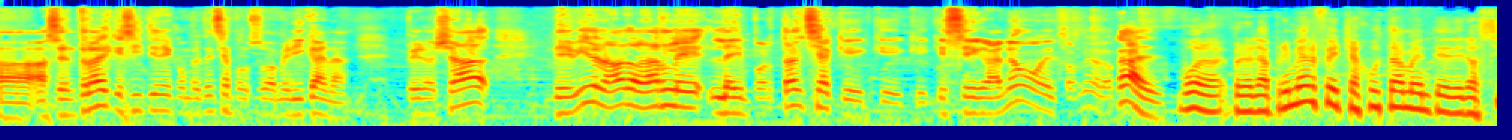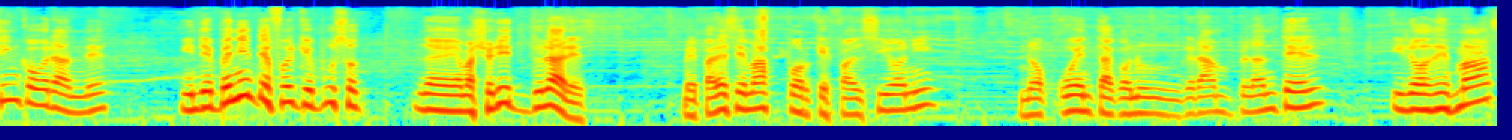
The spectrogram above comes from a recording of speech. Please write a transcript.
A, Central, que sí tiene competencia por Sudamericana, pero ya debieron ahora darle la importancia que, que se ganó el torneo local. Bueno, pero la primera fecha justamente de los cinco grandes, Independiente fue el que puso la mayoría de titulares. Me parece más porque Falcioni no cuenta con un gran plantel y los demás,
